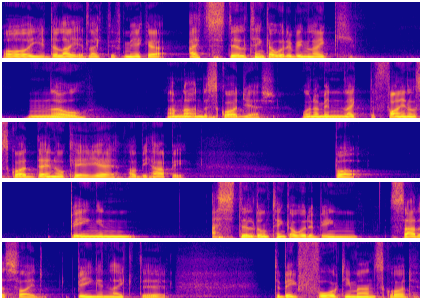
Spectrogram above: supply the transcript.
oh, you delighted like to make it? I still think I would have been like, no, I'm not in the squad yet. When I'm in like the final squad, then okay, yeah, I'll be happy. But being in, I still don't think I would have been satisfied being in like the the big forty man squad.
